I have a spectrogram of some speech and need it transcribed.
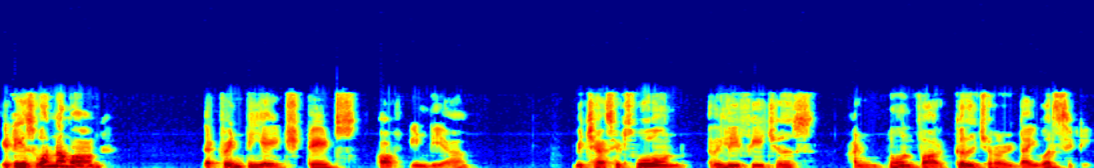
It is one among the 28 states of India which has its own relief features and known for cultural diversity.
